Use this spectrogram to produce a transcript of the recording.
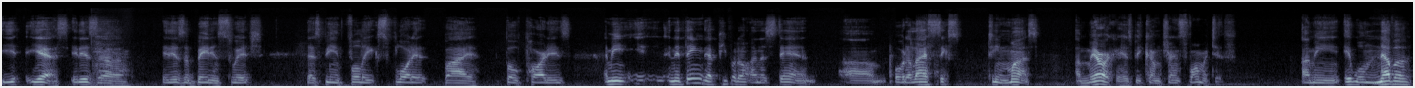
yes, it is. A, it is a bait and switch that's being fully exploited by both parties. I mean, and the thing that people don't understand um, over the last 16 months, America has become transformative. I mean, it will never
